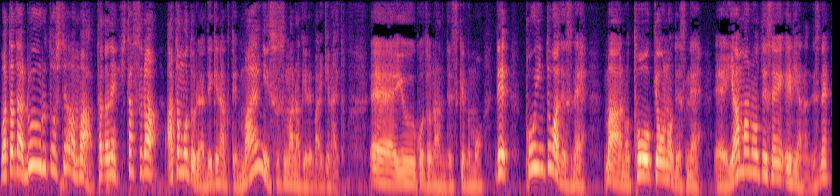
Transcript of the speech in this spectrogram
まあ、ただ、ルールとしては、まあ、ただね、ひたすら後戻りはできなくて、前に進まなければいけないと、えー、いうことなんですけども、で、ポイントはですね、まあ、あの、東京のですね、えー、山手線エリアなんですね。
